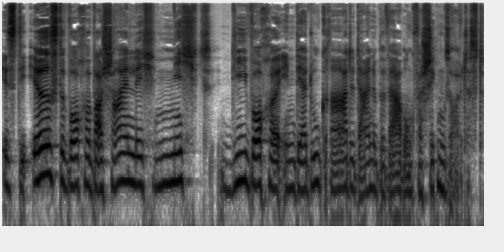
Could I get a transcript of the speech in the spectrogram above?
ist die erste Woche wahrscheinlich nicht die Woche, in der du gerade deine Bewerbung verschicken solltest.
